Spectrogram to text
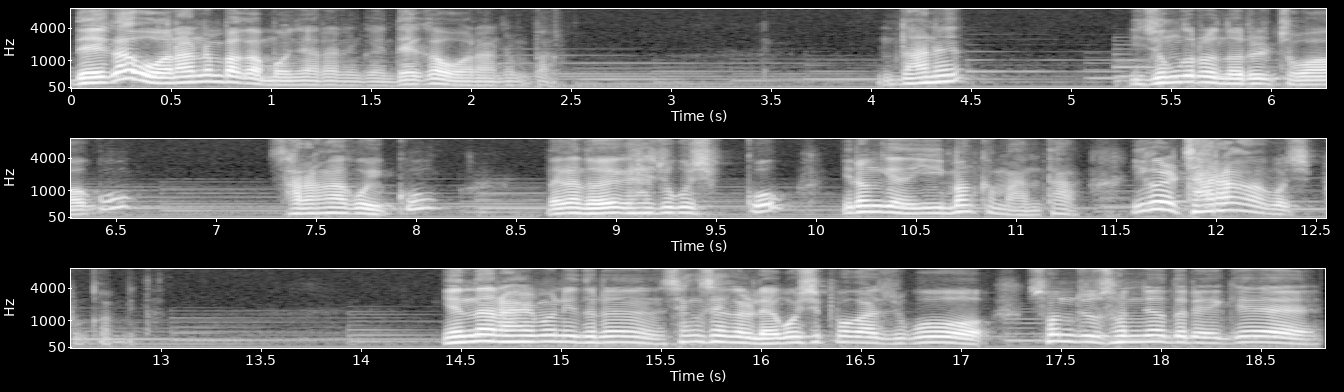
내가 원하는 바가 뭐냐라는 거예요. 내가 원하는 바. 나는 이 정도로 너를 좋아하고 사랑하고 있고 내가 너에게 해주고 싶고 이런 게 이만큼 많다. 이걸 자랑하고 싶은 겁니다. 옛날 할머니들은 생색을 내고 싶어가지고 손주 손녀들에게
